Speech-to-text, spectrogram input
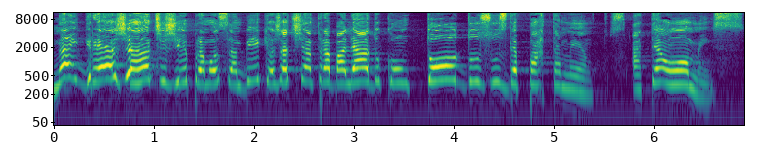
na igreja, antes de ir para Moçambique, eu já tinha trabalhado com todos os departamentos, até homens.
